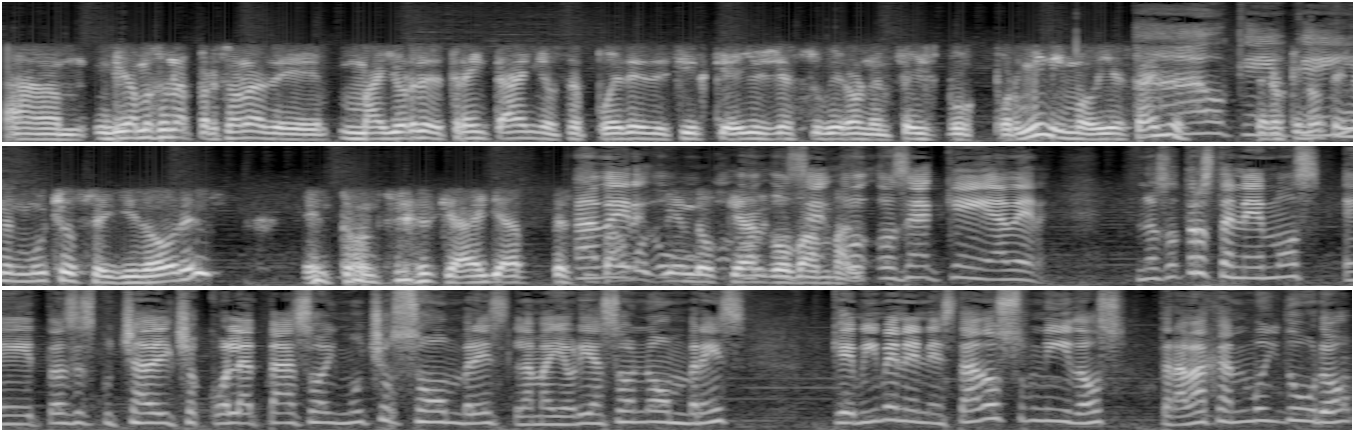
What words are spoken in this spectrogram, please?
Um, digamos, una persona de mayor de 30 años se puede decir que ellos ya estuvieron en Facebook por mínimo 10 años, ah, okay, pero okay. que no tengan muchos seguidores. Entonces, ya, ya pues, estamos ver, viendo o, que o, algo o sea, va mal. O, sea que, a ver, nosotros tenemos, eh, tú has escuchado el chocolatazo, hay muchos hombres, la mayoría son hombres, que viven en Estados Unidos, trabajan muy duro,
